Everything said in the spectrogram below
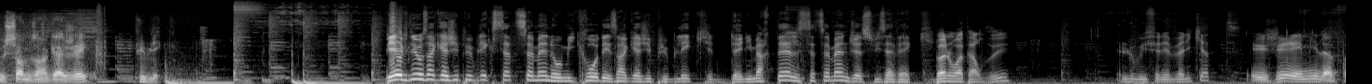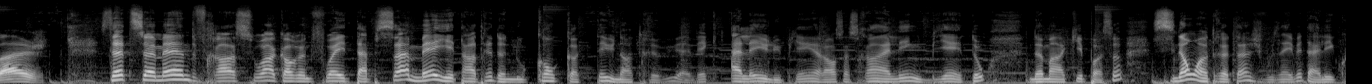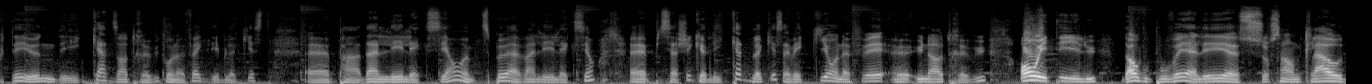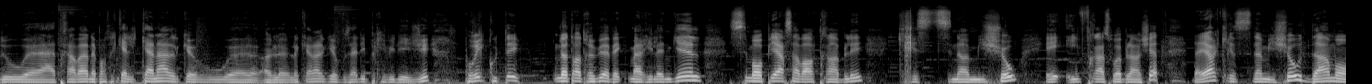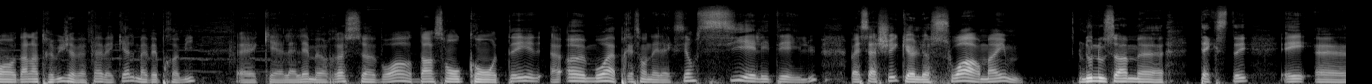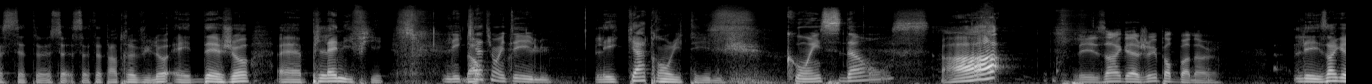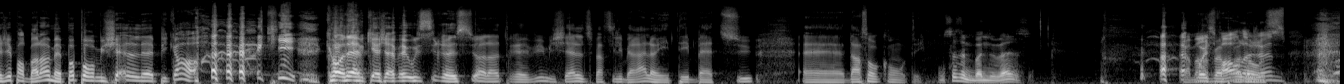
Nous sommes engagés. Public. Bienvenue aux engagés publics. Cette semaine, au micro des engagés publics, Denis Martel. Cette semaine, je suis avec Benoît Tardy. Louis-Philippe Valiquette. Et Jérémy Lepage. Cette semaine, François, encore une fois, est absent, mais il est en train de nous concocter une entrevue avec Alain Lupien. Alors, ça sera en ligne bientôt. Ne manquez pas ça. Sinon, entre-temps, je vous invite à aller écouter une des quatre entrevues qu'on a fait avec des bloquistes euh, pendant l'élection, un petit peu avant l'élection. Euh, puis sachez que les quatre bloquistes avec qui on a fait euh, une entrevue ont été élus. Donc, vous pouvez aller sur SoundCloud ou à travers n'importe quel canal que vous, le, canal que vous allez privilégier pour écouter notre entrevue avec Marilyn Gill, Simon-Pierre Savard-Tremblay, Christina Michaud et Yves-François Blanchette. D'ailleurs, Christina Michaud, dans, mon, dans l'entrevue que j'avais fait avec elle, m'avait promis euh, qu'elle allait me recevoir dans son comté euh, un mois après son élection si elle était élue. Ben, sachez que le soir même, nous nous sommes euh, textés et cette, cette, entrevue-là est déjà planifiée. Les quatre ont été élus. Les quatre ont été élus. Coïncidence? Ah! Les engagés portent bonheur. Les engagés portent bonheur, mais pas pour Michel Picard, qui, que j'avais aussi reçu en entrevue. Michel du Parti libéral a été battu euh, dans son comté. Ça, c'est une bonne nouvelle, ça. Commence fort, le jeune.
